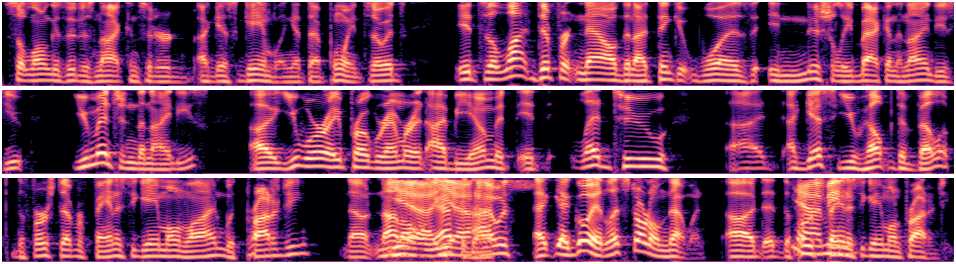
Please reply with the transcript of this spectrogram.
so long as it is not considered, I guess, gambling at that point. So it's it's a lot different now than I think it was initially back in the '90s. You you mentioned the '90s. Uh, you were a programmer at IBM. It it led to uh, I guess you helped develop the first ever fantasy game online with Prodigy. Now, not yeah, yeah, that, I was. Uh, yeah, go ahead. Let's start on that one. Uh, the yeah, first I mean, fantasy game on Prodigy.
